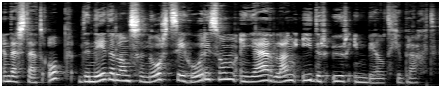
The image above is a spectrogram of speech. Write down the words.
En daar staat op de Nederlandse Noordzeehorizon een jaar lang ieder uur in beeld gebracht.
